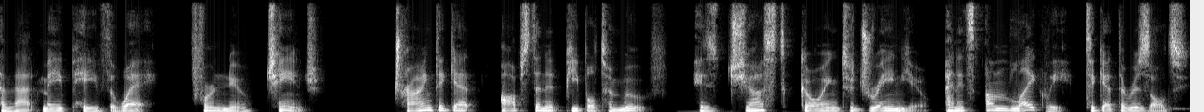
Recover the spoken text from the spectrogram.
And that may pave the way for new change. Trying to get obstinate people to move is just going to drain you, and it's unlikely to get the results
